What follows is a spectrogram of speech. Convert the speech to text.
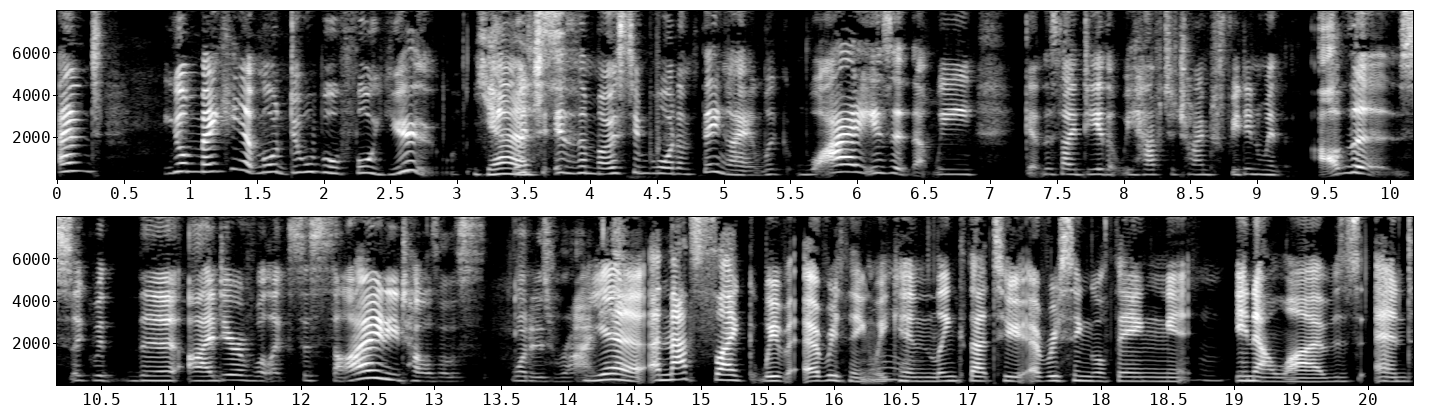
And you're making it more doable for you yes. which is the most important thing. I like why is it that we get this idea that we have to try and fit in with others, like with the idea of what like society tells us what is right. Yeah, and that's like with everything. We Mm. can link that to every single thing Mhm. in our lives. And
